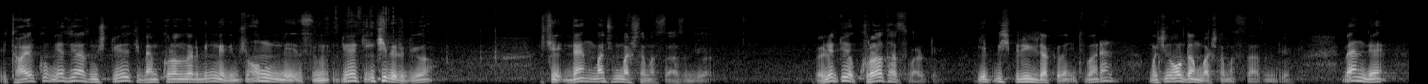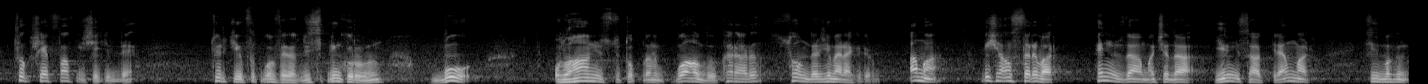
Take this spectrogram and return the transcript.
E, Tahir Kum yazı yazmış. Diyor ki ben kuralları bilmediğim için onun birisinin- diyor ki 2-1 diyor. Şey, den maçın başlaması lazım diyor. Öyle diyor. Kural hatası var diyor. 71. dakikadan itibaren maçın oradan başlaması lazım diyor. Ben de çok şeffaf bir şekilde Türkiye Futbol Federasyonu Disiplin Kurulu'nun bu olağanüstü toplanıp bu aldığı kararı son derece merak ediyorum. Ama bir şansları var. Henüz daha maça da 20 saat falan var. Siz bakın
